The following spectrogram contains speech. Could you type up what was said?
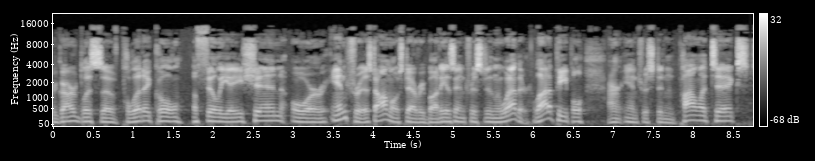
regardless of political affiliation or interest, almost everybody is interested in the weather. A lot of people aren't interested in politics.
